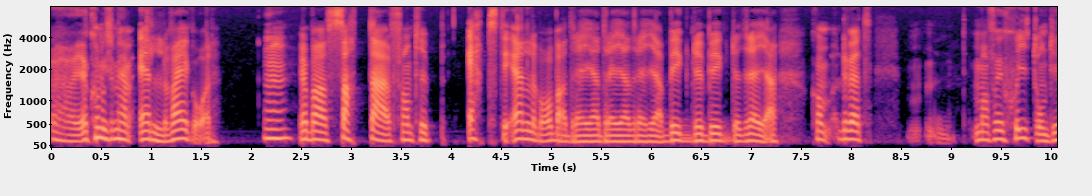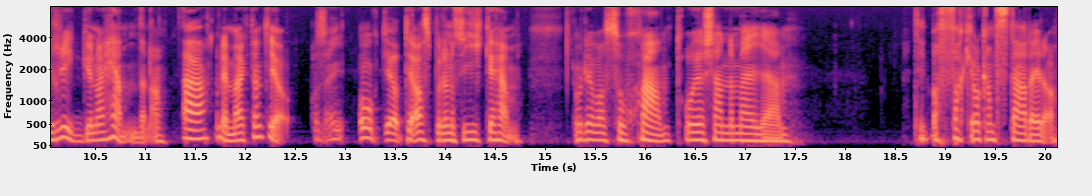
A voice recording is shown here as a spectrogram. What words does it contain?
eh, jag kom liksom hem 11 igår. Mm. Jag bara satt där från typ 1 till 11 och bara dreja, dreja, dreja. Byggde, byggde, dreja. Kom, du vet, man får ju skitont i ryggen och händerna. Ja. Och det märkte inte jag. Och sen åkte jag till Aspudden och så gick jag hem. Och det var så skönt. Och jag kände mig... Eh, tänkte bara fuck, jag orkar inte städa idag.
